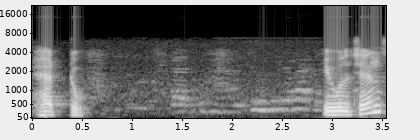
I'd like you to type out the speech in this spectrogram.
had to. You will change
